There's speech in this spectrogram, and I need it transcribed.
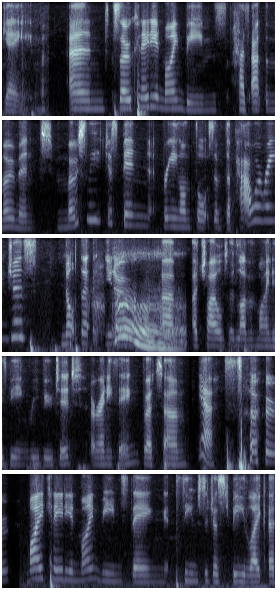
game. And so Canadian Mind Beams has at the moment mostly just been bringing on thoughts of the Power Rangers. Not that, you know, Ah. um, a childhood love of mine is being rebooted or anything, but um, yeah. So my Canadian Mind Beams thing seems to just be like an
